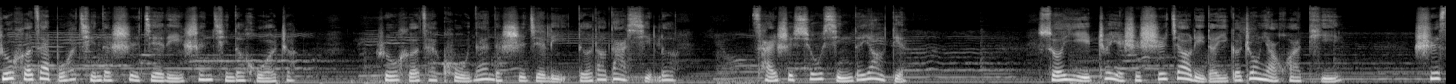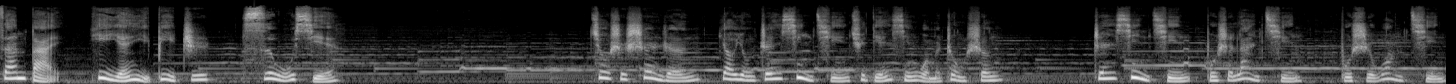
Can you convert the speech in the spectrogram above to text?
如何在薄情的世界里深情地活着？如何在苦难的世界里得到大喜乐，才是修行的要点。所以，这也是诗教里的一个重要话题。诗三百，一言以蔽之，思无邪。就是圣人要用真性情去点醒我们众生。真性情不是滥情，不是忘情。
